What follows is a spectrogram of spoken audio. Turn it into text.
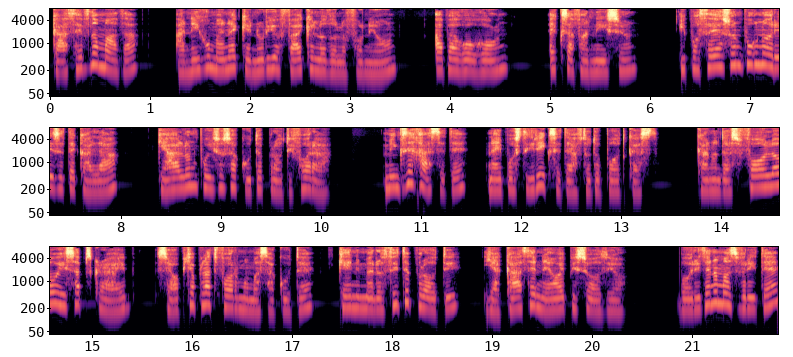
Κάθε εβδομάδα ανοίγουμε ένα καινούριο φάκελο δολοφονιών, απαγωγών, εξαφανίσεων, υποθέσεων που γνωρίζετε καλά και άλλων που ίσως ακούτε πρώτη φορά. Μην ξεχάσετε να υποστηρίξετε αυτό το podcast κάνοντας follow ή subscribe σε όποια πλατφόρμα μας ακούτε και ενημερωθείτε πρώτοι για κάθε νέο επεισόδιο. Μπορείτε να μας βρείτε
